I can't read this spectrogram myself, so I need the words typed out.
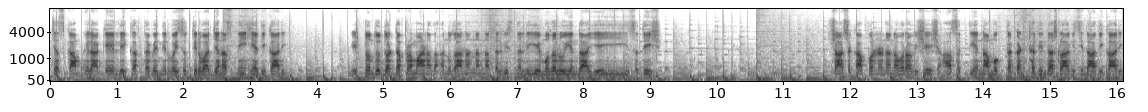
ಚೆಸ್ಕಾಂ ಇಲಾಖೆಯಲ್ಲಿ ಕರ್ತವ್ಯ ನಿರ್ವಹಿಸುತ್ತಿರುವ ಜನಸ್ನೇಹಿ ಅಧಿಕಾರಿ. ಇಷ್ಟೊಂದು ದೊಡ್ಡ ಪ್ರಮಾಣದ ಅನುದಾನ ನನ್ನ ಸರ್ವಿಸ್ನಲ್ಲಿಯೇ ಮೊದಲು ಎಂದ ಎಇಇ ಸತೀಶ್. ಶಾಸಕ ಪೊನ್ನಣ್ಣನವರ ವಿಶೇಷ ಆಸಕ್ತಿಯನ್ನು ಮುಕ್ತ ಕಂಠದಿಂದ ಶ್ಲಾಘಿಸಿದ ಅಧಿಕಾರಿ,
